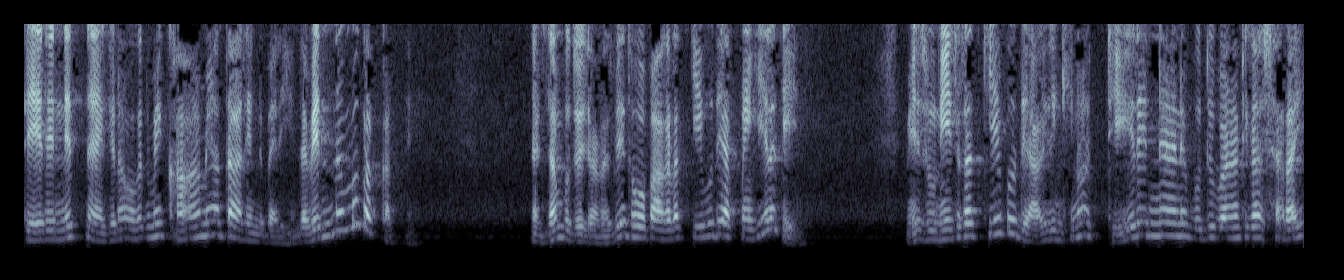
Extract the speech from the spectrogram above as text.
තේරෙන්නෙත් නැහැ කියනවා. මොකද මේ කාමයේ අතාරින්න බැරි හින්දා වෙන්න මොකක්වත් නැහැ. නැත්නම් බුදුජානකේ තෝපාකටත් කියපු දෙයක් මේ කියලා තියෙන්නේ. මේ සුනීතටත් කියපු දෙයක්. ඉතින් කියනවා තේරෙන්නේ නැහැනේ බුදුබණ ටිකක් සරයි.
